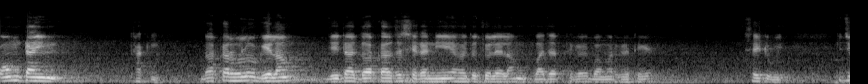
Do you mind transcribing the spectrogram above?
কম টাইম থাকি। দরকার হলো গেলাম, যেটা দরকার আছে সেটা নিয়ে হয়তো চলে এলাম বাজার থেকে বা মার্কেট থেকে, সেইটুকুই। কিছু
